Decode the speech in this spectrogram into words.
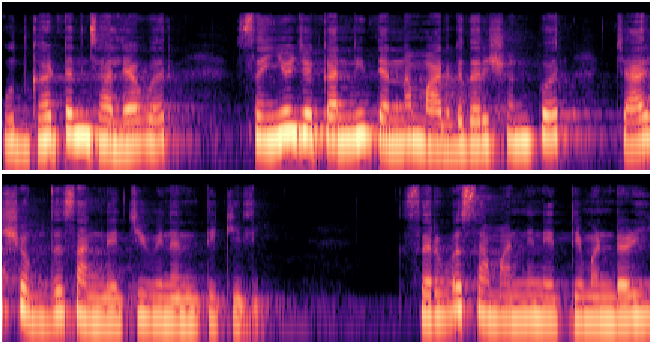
उद्घाटन झाल्यावर संयोजकांनी त्यांना मार्गदर्शनपर चार शब्द सांगण्याची विनंती केली. सर्वसामान्य नेते मंडळी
